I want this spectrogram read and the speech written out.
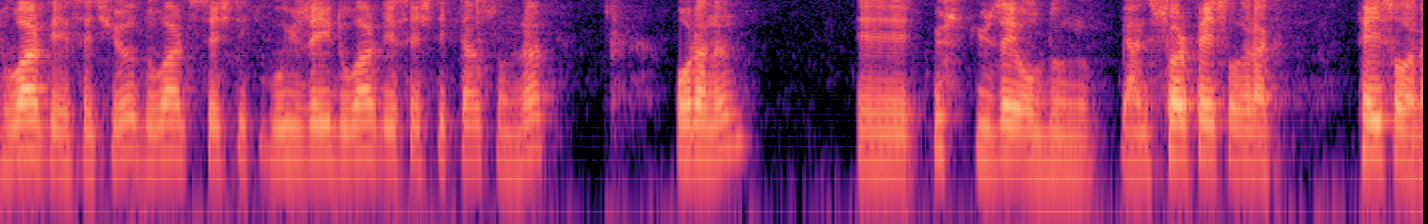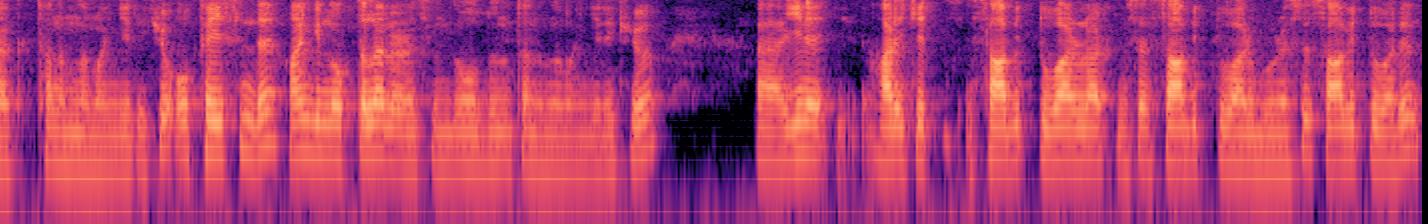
duvar diye seçiyor. Duvar seçtik. Bu yüzeyi duvar diye seçtikten sonra oranın e, üst yüzey olduğunu yani surface olarak face olarak tanımlaman gerekiyor. O face'in de hangi noktalar arasında olduğunu tanımlaman gerekiyor. Ee, yine hareket sabit duvarlar mesela sabit duvar burası. Sabit duvarın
